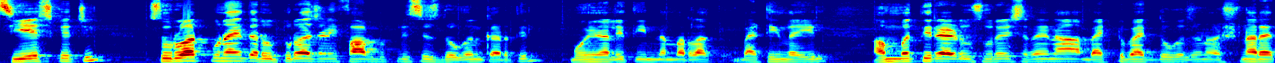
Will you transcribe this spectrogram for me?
सी एस केची सुरुवात पुन्हा एकदा ऋतुराज आणि फाफ डुप्लिसिस दोघं करतील. मोईन अली तीन नंबरला बॅटिंगला येईल. Ambati Rayudu Suresh Raina back to back दोघं जण असणार आहेत.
